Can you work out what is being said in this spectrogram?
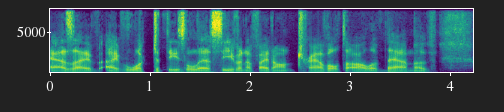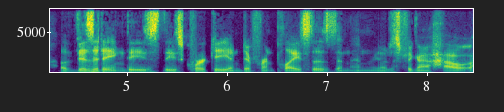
as I've I've looked at these lists, even if I don't travel to all of them, of of visiting these these quirky and different places, and and you know just figuring out how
